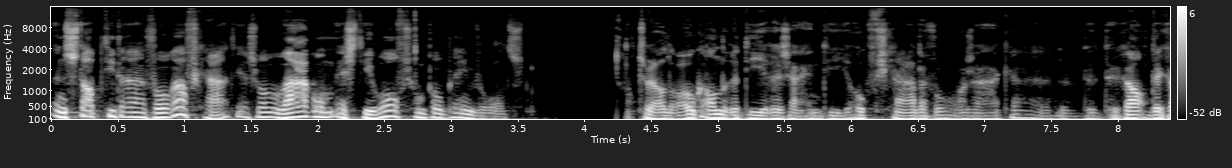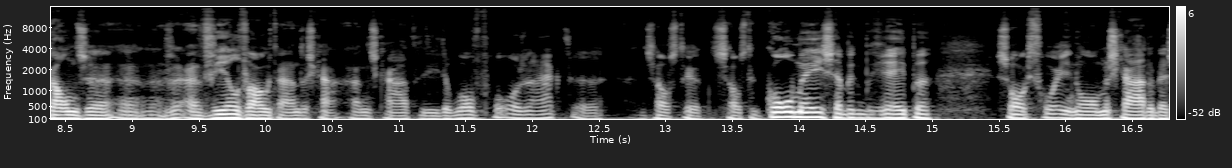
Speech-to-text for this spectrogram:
een stap die eraan vooraf gaat, is waarom is die wolf zo'n probleem voor ons? Terwijl er ook andere dieren zijn die ook schade veroorzaken. De, de, de, de ganzen, een veelvoud aan de, scha aan de schade die de wolf veroorzaakt. Uh, zelfs, de, zelfs de koolmees, heb ik begrepen, zorgt voor enorme schade bij,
